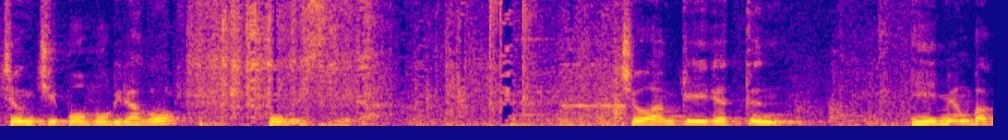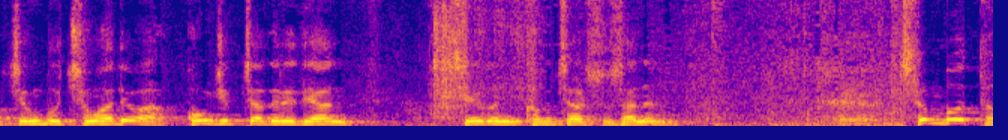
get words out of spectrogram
정치 보복이라고 보고 있습니다. 저와 함께 일했던 이명박 정부 청와대와 공직자들에 대한 최근 검찰 수사는 처음부터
